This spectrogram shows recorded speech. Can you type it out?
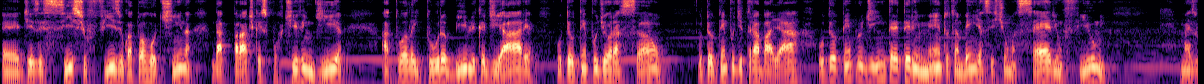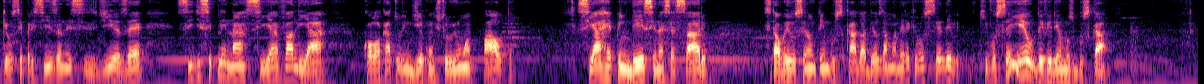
é, de exercício físico, a tua rotina da prática esportiva em dia, a tua leitura bíblica diária, o teu tempo de oração o teu tempo de trabalhar, o teu tempo de entretenimento também, de assistir uma série, um filme. Mas o que você precisa nesses dias é se disciplinar, se avaliar, colocar tudo em dia, construir uma pauta, se arrepender se necessário. Se talvez você não tenha buscado a Deus da maneira que você deve, que você e eu deveríamos buscar.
